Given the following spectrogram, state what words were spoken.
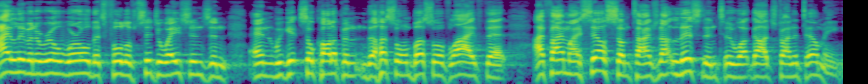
I live in a real world that's full of situations, and, and we get so caught up in the hustle and bustle of life that I find myself sometimes not listening to what God's trying to tell me.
